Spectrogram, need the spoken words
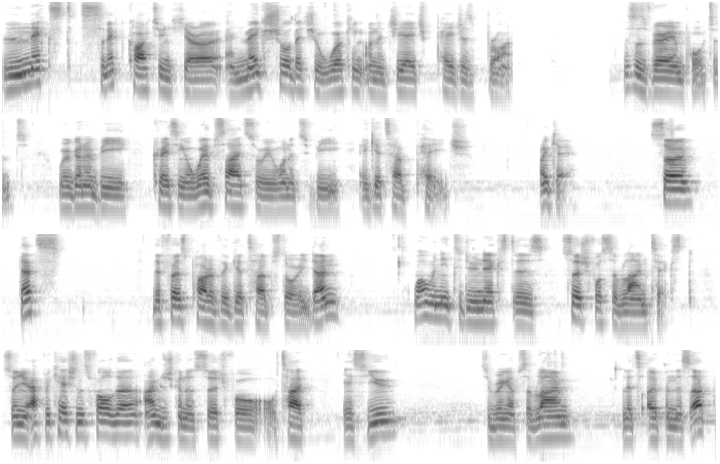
Next, select Cartoon Hero and make sure that you're working on the GH Pages branch. This is very important. We're going to be creating a website, so we want it to be a GitHub page. Okay, so that's the first part of the GitHub story done. What we need to do next is search for Sublime Text. So in your applications folder, I'm just going to search for or type SU to bring up Sublime. Let's open this up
